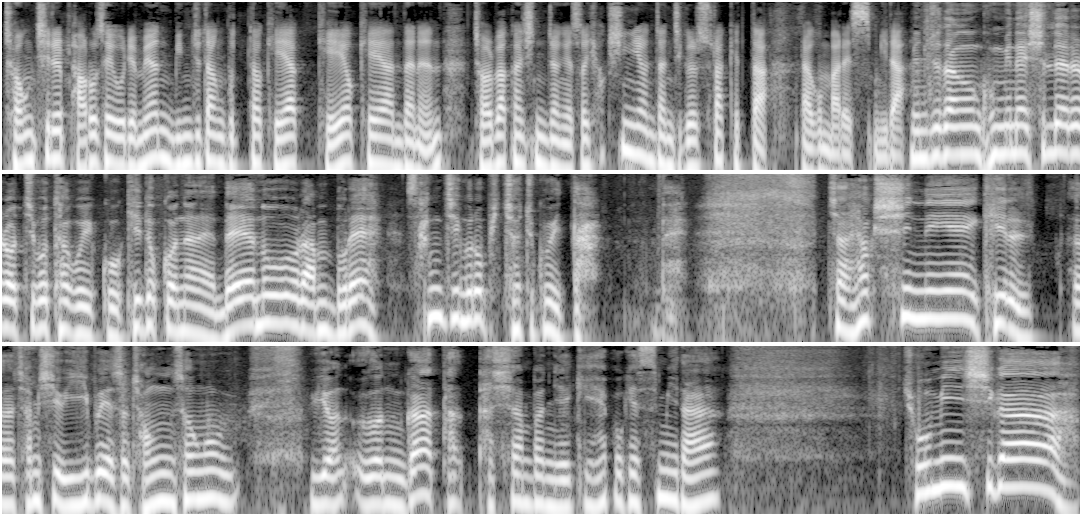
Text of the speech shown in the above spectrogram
정치를 바로 세우려면 민주당부터 개혁, 개혁해야 한다는 절박한 심정에서 혁신위원장직을 수락했다라고 말했습니다. 민주당은 국민의 신뢰를 얻지 못하고 있고 기득권의 내로남불의 상징으로 비춰지고 있다. 네. 자, 혁신의 길 어, 잠시 후 2부에서 정성호 위원 의원과 다, 다시 한번 얘기해 보겠습니다. 조민 씨가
